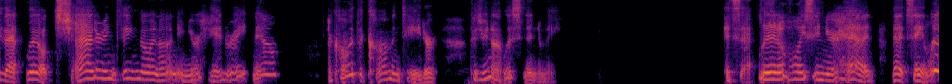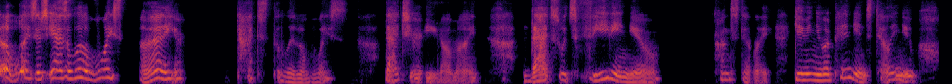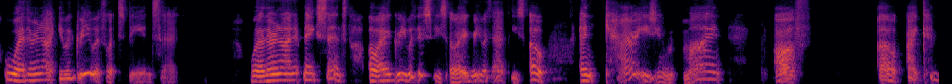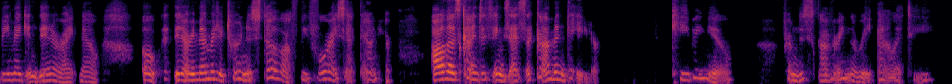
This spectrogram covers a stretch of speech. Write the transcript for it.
That little chattering thing going on in your head right now? I call it the commentator because you're not listening to me. It's that little voice in your head that's saying, little voice, if she has a little voice, I'm out of here. That's the little voice. That's your ego mind. That's what's feeding you constantly, giving you opinions, telling you whether or not you agree with what's being said, whether or not it makes sense. Oh, I agree with this piece. Oh, I agree with that piece. Oh, and carries you mind off. Oh, I could be making dinner right now. Oh, did I remember to turn the stove off before I sat down here? All those kinds of things as a commentator, keeping you from discovering the reality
